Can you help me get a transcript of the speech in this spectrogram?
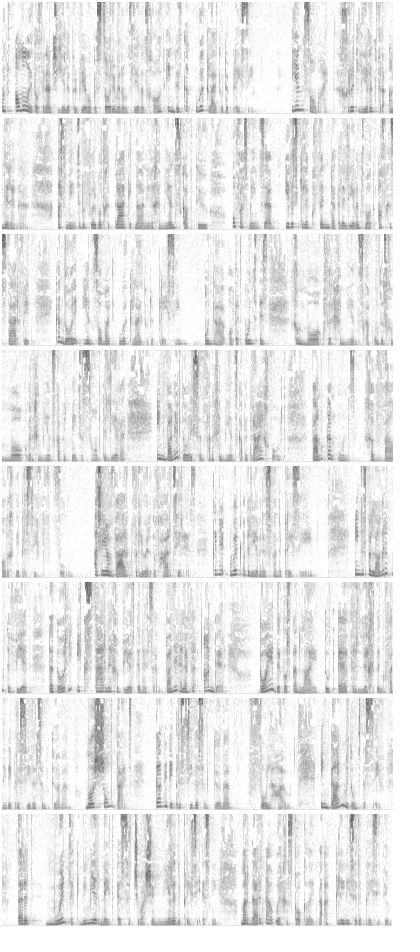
Ons almal het al finansiële probleme op 'n stadium in ons lewens gehad en dit kan ook lei tot depressie. Eensaamheid, groot lewensveranderinge, as mense byvoorbeeld getrek het na 'n nuwe gemeenskap toe of as mense ewe skielik vind dat hulle lewensmaat afgesterf het, kan daardie eensaamheid ook lei tot depressie. Onthou altyd ons is gemaak vir gemeenskap. Ons is gemaak om in gemeenskap met mense saam te lewe. En wanneer daardie sin van 'n gemeenskap bedreig word, dan kan ons geweldig depressief voel. As jy jou werk verloor het of hartseer is, kan jy ook 'n belewenis van depressie hê. En dit is belangrik om te weet dat daardie eksterne gebeurtenisse, wanneer hulle verander, baie dikwels kan lei tot 'n verligting van die depressiewe simptome. Maar soms kan die depressiewe simptome volhou. En dan moet ons besef dat dit moontlik nie meer net 'n situasionele depressie is nie, maar dat dit nou oorgeskakel het na 'n kliniese depressie toe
